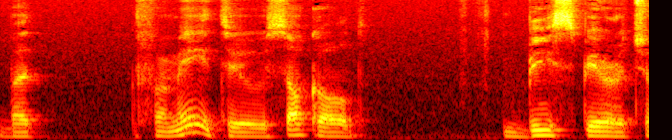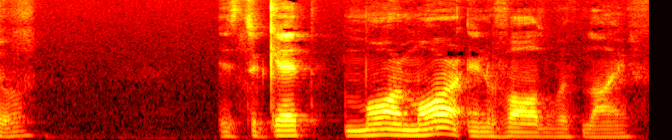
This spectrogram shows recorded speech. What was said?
But for me to so called be spiritual is to get more and more involved with life.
